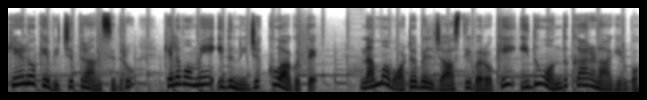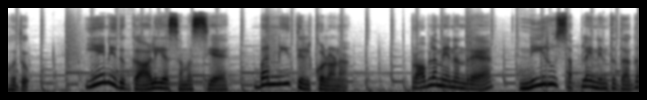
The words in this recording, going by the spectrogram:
ಕೇಳೋಕೆ ವಿಚಿತ್ರ ಅನ್ಸಿದ್ರು. ಕೆಲವೊಮ್ಮೆ ಇದು ನಿಜಕ್ಕೂ ಆಗುತ್ತೆ. ನಮ್ಮ ವಾಟರ್ ಬಿಲ್ ಜಾಸ್ತಿ ಬರೋಕೆ ಇದು ಒಂದು ಕಾರಣ ಆಗಿರಬಹುದು. ಏನಿದು ಗಾಳಿಯ ಸಮಸ್ಯೆ? ಬನ್ನಿ ತಿಳ್ಕೊಳ್ಳೋಣ. ಪ್ರಾಬ್ಲಮ್ ಏನಂದ್ರೆ, ನೀರು ಸಪ್ಲೈ ನಿಂತಿದಾಗ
